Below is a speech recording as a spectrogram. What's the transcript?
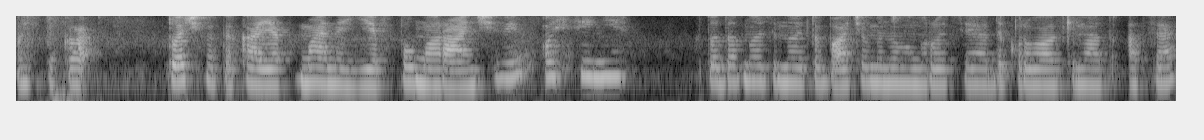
Ось така, точно така, як в мене є помаранчеві осінні. Хто давно зі мною то бачив, в минулому році я декорувала кімнату, а це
